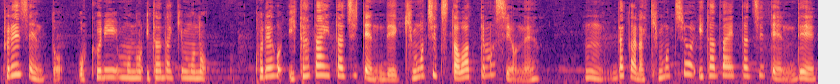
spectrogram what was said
プレゼント贈り物いただき物。これをいただいた時点で気持ち伝わってますよね。うん、だから気持ちをいただいた時点で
